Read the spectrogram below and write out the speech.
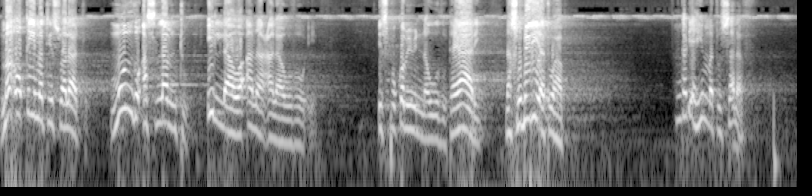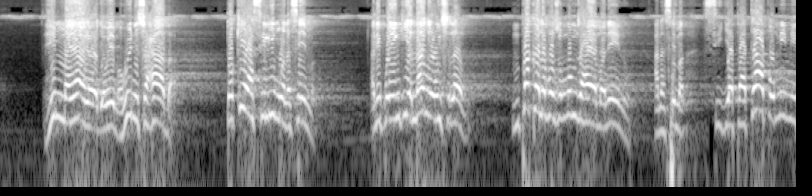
ma uqimati salatu mundhu aslamtu illa wa ana ala wudhui isipokuwa mimi nina udhu tayari nasubiria tu hapo. Angalia himma tu salaf himma yao ya wajawema. Huyu ni sahaba. Tokea asilimu anasema alipoingia ndani ya uislamu mpaka anavyozungumza haya maneno anasema sijapatapo mimi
